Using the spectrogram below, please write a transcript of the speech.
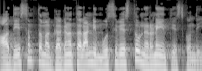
ఆ దేశం తమ గగనతలాన్ని మూసివేస్తూ నిర్ణయం తీసుకుంది.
